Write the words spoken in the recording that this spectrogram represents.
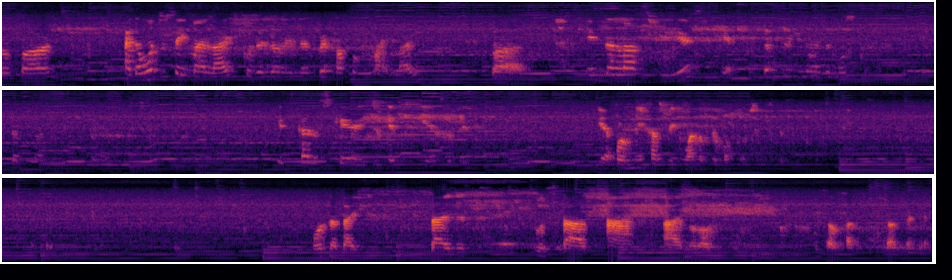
so far. I don't want to say my life because I don't remember half of my life, but in the last few years, yes, it's definitely one of the most consistent things I've done. It's kind of scary to get to the end of it. yeah, for me, it has been one of the most consistent. More that I decided to start and I'm about to without having to start again.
